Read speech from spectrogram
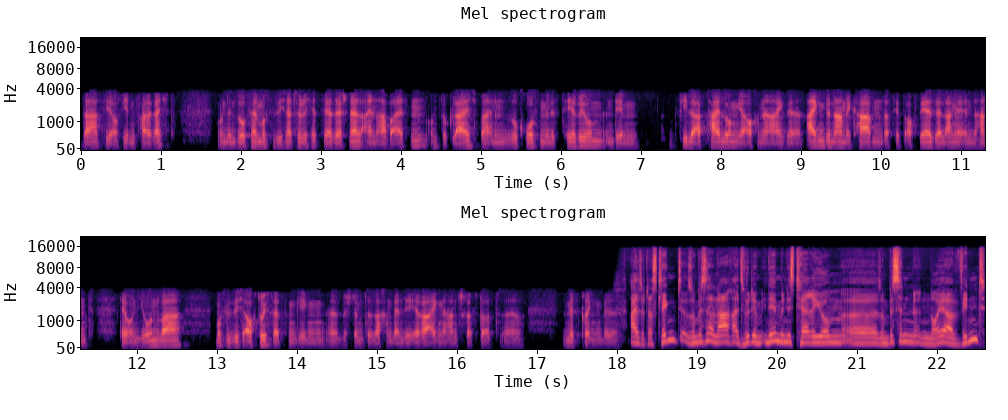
Da hat sie auf jeden Fall recht. Und insofern muss sie sich natürlich jetzt sehr, sehr schnell einarbeiten und zugleich bei einem so großen Ministerium, in dem viele Abteilungen ja auch eine eigene Eigendynamik haben, das jetzt auch sehr, sehr lange in der Hand der Union war, muss sie sich auch durchsetzen gegen äh, bestimmte Sachen, wenn sie ihre eigene Handschrift dort äh, mitbringen will. Also das klingt so ein bisschen danach, als würde im Innenministerium äh, so ein bisschen neuer Wind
